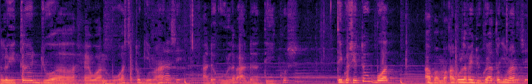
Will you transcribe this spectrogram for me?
Lu itu jual hewan buas atau gimana sih? Ada ular, ada tikus. Tikus itu buat apa? Makan ularnya juga atau gimana sih?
